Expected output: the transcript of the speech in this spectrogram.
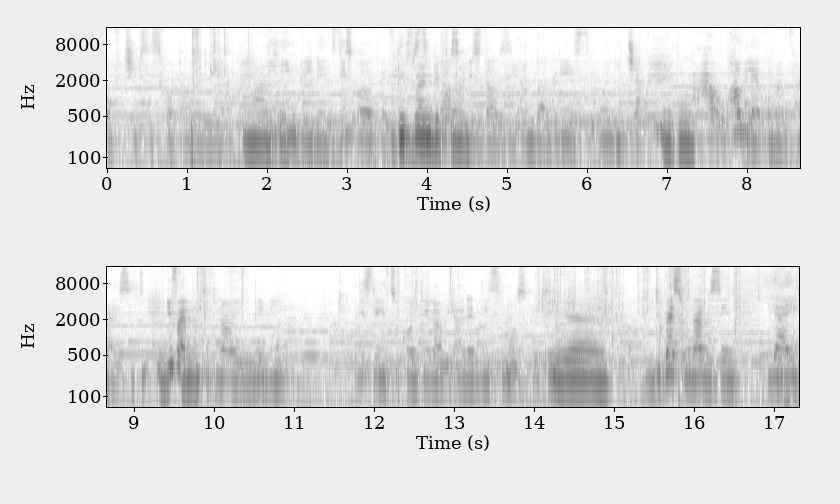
of chips is 4000 naira the ingredients this oil perfumes Different, the different. crystals the ambergris the onicha Mhm. how, how will i come and price it Mhm. if i put it now in maybe this little container we added this moss crystal Yes. the person will now be saying yayi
